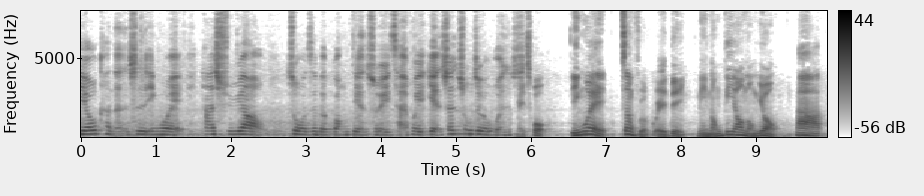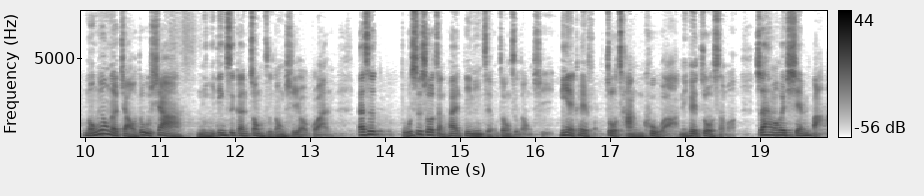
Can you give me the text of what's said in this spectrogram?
也有可能是因为它需要做这个光电，所以才会衍生出这个温室。没错，因为政府有规定，你农地要农用，那农用的角度下，你一定是跟种植东西有关，但是不是说整块地你只能种植东西，你也可以做仓库啊，你可以做什么？所以他们会先把，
